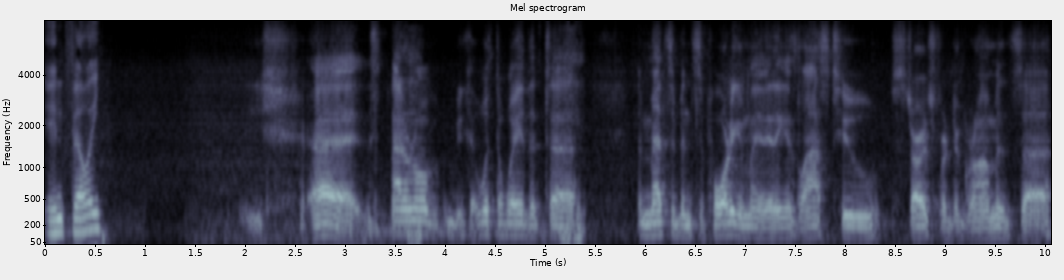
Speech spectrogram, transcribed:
in Philly? Uh, I don't know with the way that uh, the Mets have been supporting him lately. I think his last two starts for Degrom is uh,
